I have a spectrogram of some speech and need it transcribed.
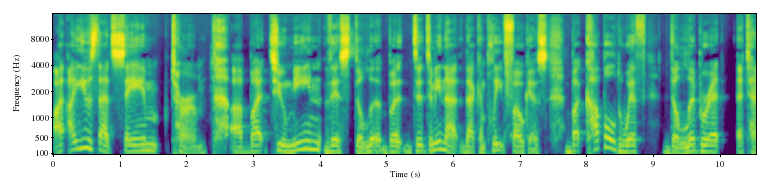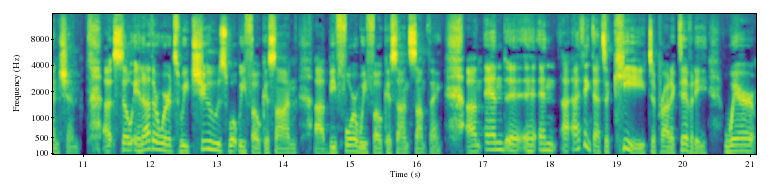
I, I use that same term, uh, but to mean this, deli- but to, to mean that that complete focus, but coupled with deliberate attention. Uh, so, in other words, we choose what we focus on uh, before we focus on something, um, and uh, and I think that's a key to productivity where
